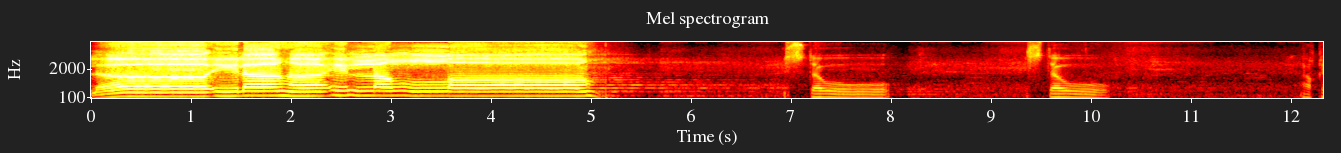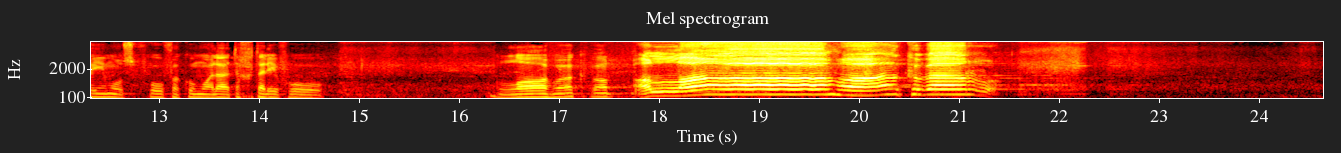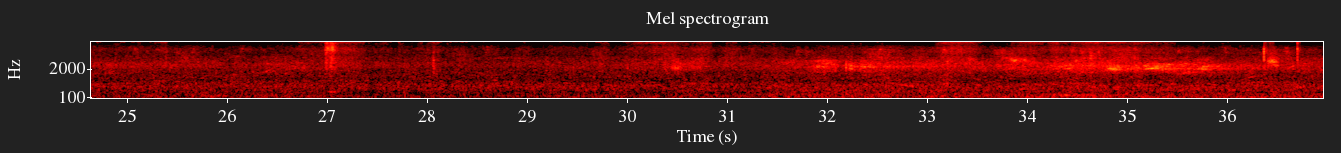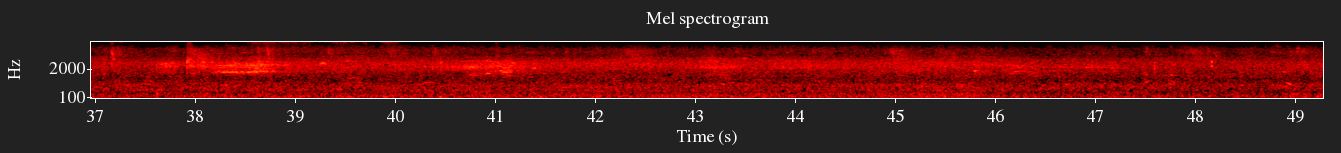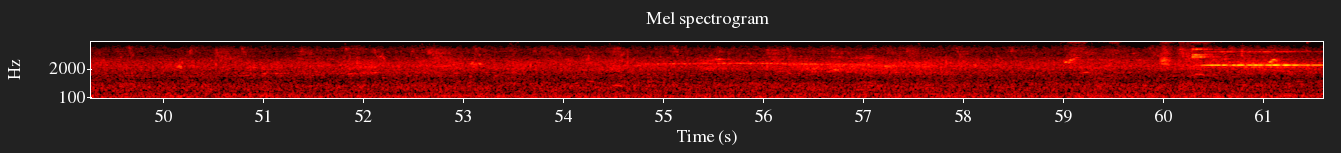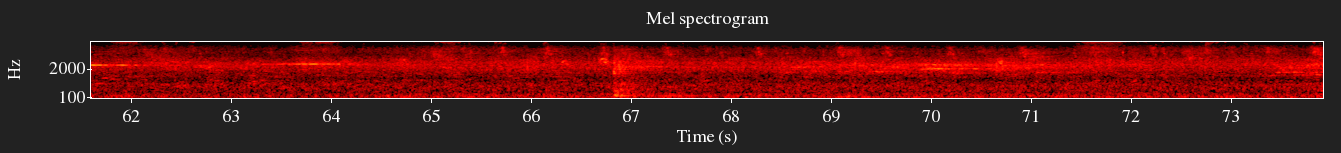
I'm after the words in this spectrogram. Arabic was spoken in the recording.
لا إله إلا الله. استووا. استووا. أقيموا صفوفكم ولا تختلفوا. الله أكبر. الله أكبر.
